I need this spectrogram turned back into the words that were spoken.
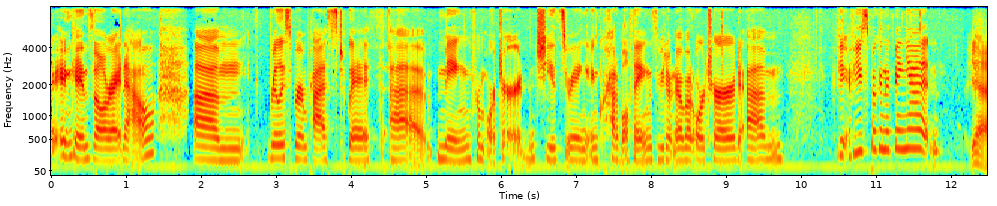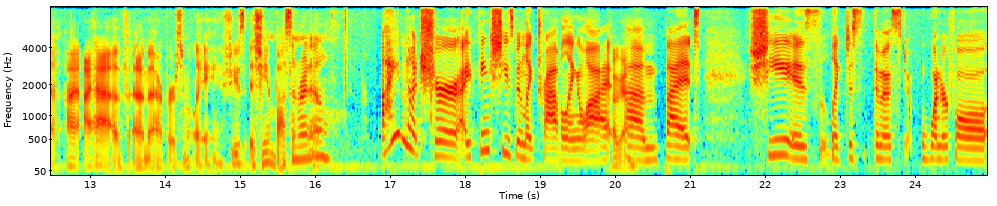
in Gainesville right now. Um, really super impressed with uh, Ming from Orchard. She's doing incredible things. If you don't know about Orchard, um, have you have you spoken with Ming yet? Yeah, I, I have, and I met her personally. She's is she in Boston right now? I am not sure. I think she's been like traveling a lot. Okay. Um, but she is like just the most wonderful,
